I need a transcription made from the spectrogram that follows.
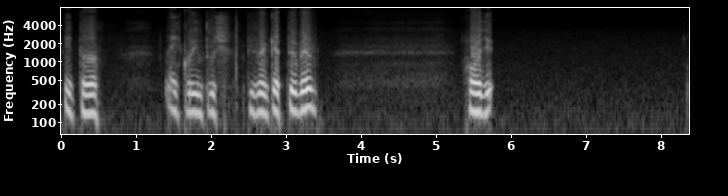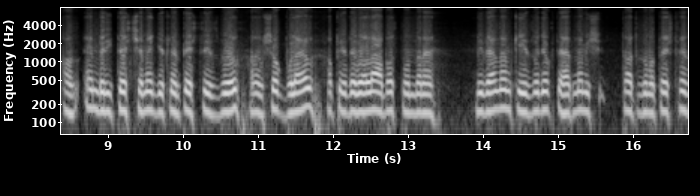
itt a 1 Korintus 12-ben, hogy az emberi test sem egyetlen testrészből, hanem sokból áll. Ha például a láb azt mondaná, mivel nem kéz vagyok, tehát nem is tartozom a testhez,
